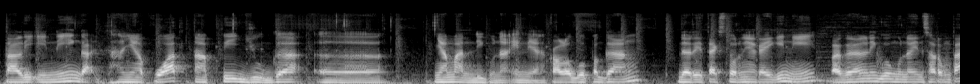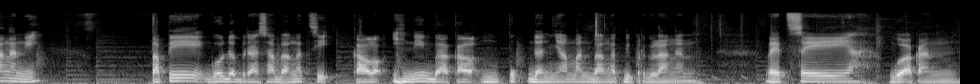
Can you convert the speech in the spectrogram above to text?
tali ini nggak hanya kuat tapi juga uh, nyaman digunain ya. Kalau gue pegang dari teksturnya kayak gini, padahal ini gue gunain sarung tangan nih, tapi gue udah berasa banget sih kalau ini bakal empuk dan nyaman banget di pergelangan. Let's say gue akan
